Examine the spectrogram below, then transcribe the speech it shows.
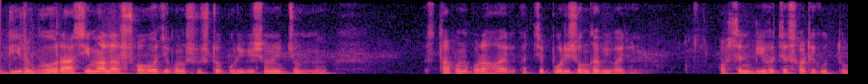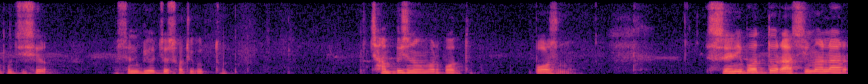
দীর্ঘ রাশিমালার সহজ এবং সুষ্ঠু পরিবেশনের জন্য স্থাপন করা হয় হচ্ছে পরিসংখ্যা বিভাজন। অপশান বি হচ্ছে সঠিক উত্তর, পঁচিশের অপশান বি হচ্ছে সঠিক উত্তর। ছাব্বিশ নম্বর পদ প্রশ্ন। শ্রেণীবদ্ধ রাশিমালার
